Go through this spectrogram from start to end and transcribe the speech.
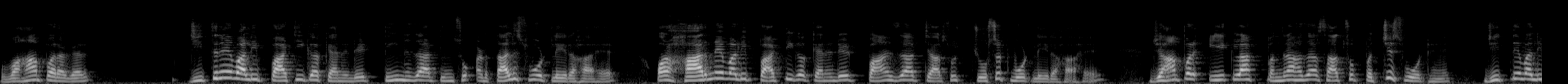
वहाँ पर अगर जीतने वाली पार्टी का कैंडिडेट 3,348 वोट ले रहा है और हारने वाली पार्टी का कैंडिडेट 5,464 वोट ले रहा है जहाँ पर एक लाख पंद्रह हज़ार सात सौ पच्चीस वोट हैं। जीतने वाली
